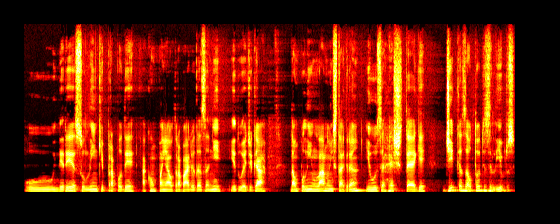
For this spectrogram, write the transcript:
o endereço, o link para poder acompanhar o trabalho da Zani e do Edgar, dá um pulinho lá no Instagram e use a hashtag Dicas Autores e Livros.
